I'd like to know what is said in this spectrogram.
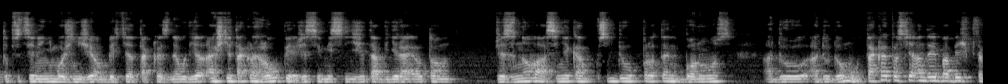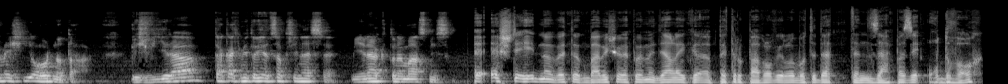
to přeci není možné, že on by chtěl takhle zneudělat. A ještě takhle hloupě, že si myslí, že ta víra je o tom, že znova si někam přijdu pro ten bonus a jdu, a jdu domů. Takhle prostě Andrej Babiš přemýšlí o hodnotách. Když víra, tak ať mi to něco přinese. Jinak to nemá smysl. E, jedno veto k Babišovi, pojďme ďalej k Petru Pavlovi, lebo teda ten zápas je o dvoch.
